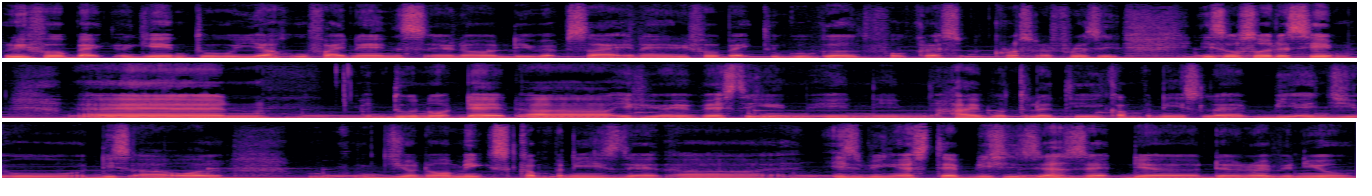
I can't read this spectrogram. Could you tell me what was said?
refer back again to Yahoo Finance, you know, the website, and then refer back to Google for cross cross referencing. It's also the same, and do note that uh, if you're investing in, in in high volatility companies like BNGO, these are all genomics companies that uh, is being established. It's just that the the revenue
